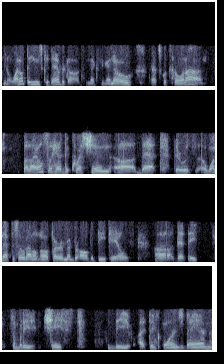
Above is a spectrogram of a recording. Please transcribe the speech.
you know, why don't they use cadaver dogs? The next thing I know, that's what's going on. But I also had the question uh, that there was one episode. I don't know if I remember all the details. Uh, that they somebody chased the I think orange van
